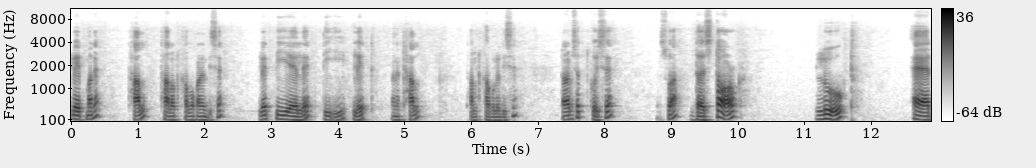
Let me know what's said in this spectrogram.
প্লেট মানে থাল থালত খাবৰ কাৰণে দিছে। Plate P L A T E plate মানে থাল থালত খাবলৈ দিছে। তাৰপিছত কৈছে চোৱা the stork looked at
